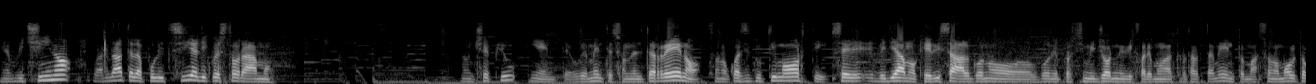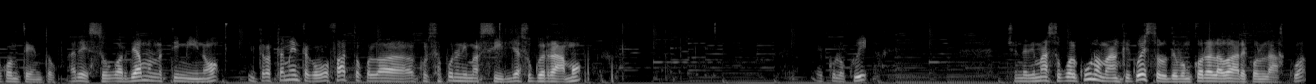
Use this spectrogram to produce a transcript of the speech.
mi avvicino guardate la pulizia di questo ramo non c'è più niente. Ovviamente sono nel terreno sono quasi tutti morti. Se vediamo che risalgono nei prossimi giorni rifaremo un altro trattamento ma sono molto contento. Adesso guardiamo un attimino il trattamento che avevo fatto con la, col sapone di Marsiglia su quel ramo. Eccolo qui. Ce n'è rimasto qualcuno ma anche questo lo devo ancora lavare con l'acqua.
